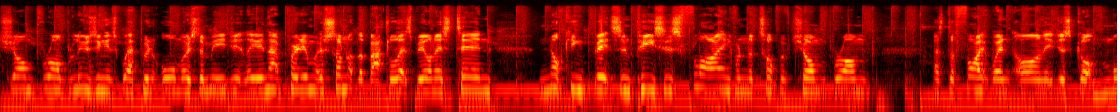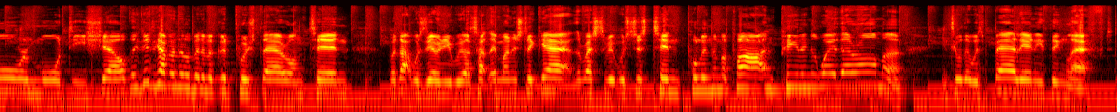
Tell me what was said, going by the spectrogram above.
Chomp Romp losing its weapon almost immediately. And that pretty much summed up the battle, let's be honest. Tin knocking bits and pieces flying from the top of Chomp Romp. As the fight went on, it just got more and more deshelled. They did have a little bit of a good push there on Tin, but that was the only real attack they managed to get. The rest of it was just Tin pulling them apart and peeling away their armour until there was barely anything left.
